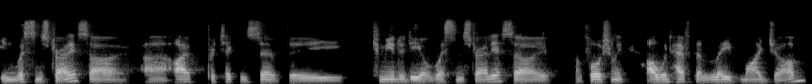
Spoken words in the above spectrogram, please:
in Western Australia, so uh, I protect and serve the community of Western Australia. So, unfortunately, I would have to leave my job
